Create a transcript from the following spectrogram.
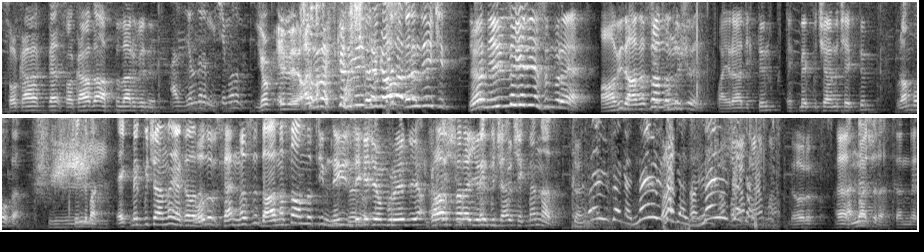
sokakta, sokağa da attılar beni. Az Yıldırım kim oğlum? Yok evi, Ali Başkanım değil Başkanım, sokağa var. başkanım diyor ki. Ya ne yüzle geliyorsun buraya? Abi daha nasıl Telefonu anlatayım? düşmedi. Bayrağı diktim, ekmek bıçağını çektim. Rambo Okan. Şimdi bak. Ekmek bıçağından yakaladım. Oğlum sen nasıl, daha nasıl anlatayım? Ne yüzle geliyorsun buraya diye Galatasaray Ekmek yöneticisi. bıçağını çekmen lazım. Doğru. Evet, Bende mi baş- sıra? Sende.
